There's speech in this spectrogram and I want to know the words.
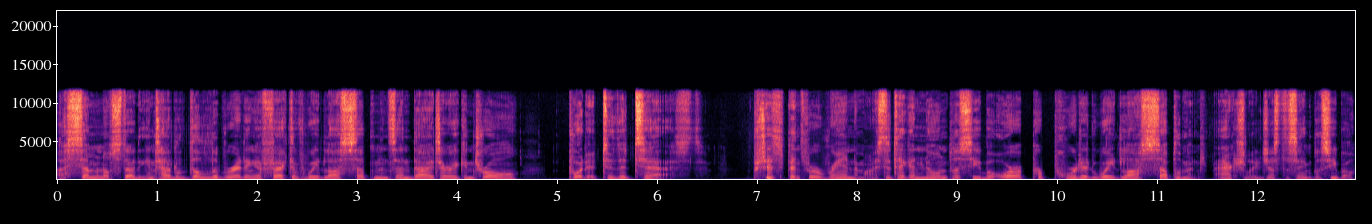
A seminal study entitled The Liberating Effect of Weight Loss Supplements on Dietary Control put it to the test. Participants were randomized to take a known placebo or a purported weight loss supplement, actually just the same placebo,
